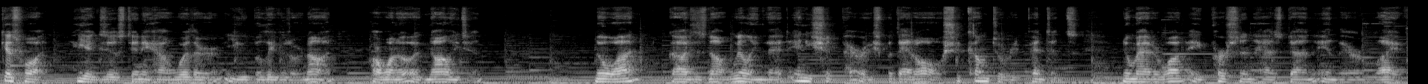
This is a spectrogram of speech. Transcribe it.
guess what? He exists anyhow, whether you believe it or not, or want to acknowledge it. Know what? God is not willing that any should perish, but that all should come to repentance, no matter what a person has done in their life.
